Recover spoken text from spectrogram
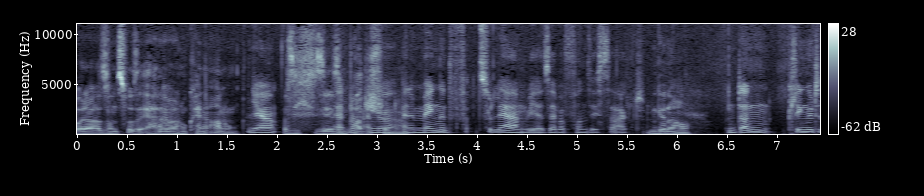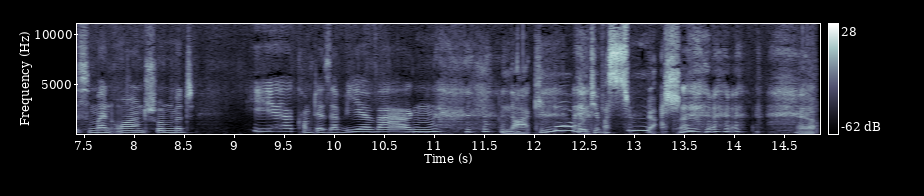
oder sonst was. Er hat einfach nur keine Ahnung. Mhm. Ja. Was ich sehr Er hat noch sympathisch eine, finde. eine Menge zu lernen, wie er selber von sich sagt. Genau. Und dann klingelt es in meinen Ohren schon mit hier kommt der Servierwagen. Na, Kinder, wollt ihr was zu naschen? ja.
